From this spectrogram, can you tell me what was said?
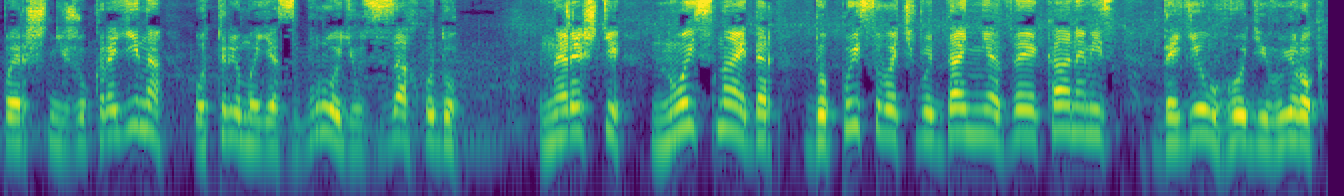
перш ніж Україна отримає зброю з заходу. Нарешті Ной Снайдер, дописувач видання The Economist, дає угоді вирок.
